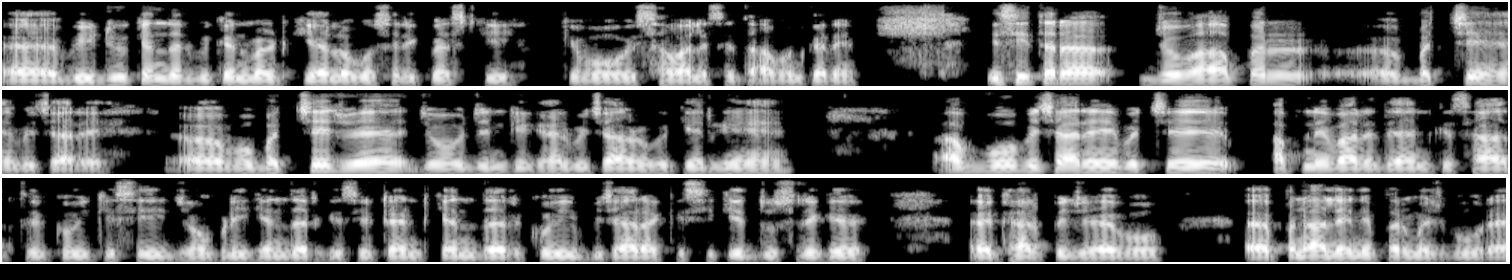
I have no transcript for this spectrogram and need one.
ویڈیو کے اندر بھی کنورٹ کیا، لوگوں سے ریکویسٹ کی کہ وہ اس حوالے سے تعاون کریں۔ اسی طرح جو وہاں پر بچے ہیں بیچارے وہ بچے جو ہے، جو جن کے گھر بیچاروں کے گر گئے ہیں، اب وہ بیچارے بچے اپنے والدین کے ساتھ، کوئی کسی جھونپڑی کے اندر، کسی ٹینٹ کے اندر، کوئی بیچارہ کسی کے دوسرے کے گھر پہ جو ہے وہ پناہ لینے پر مجبور ہے۔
